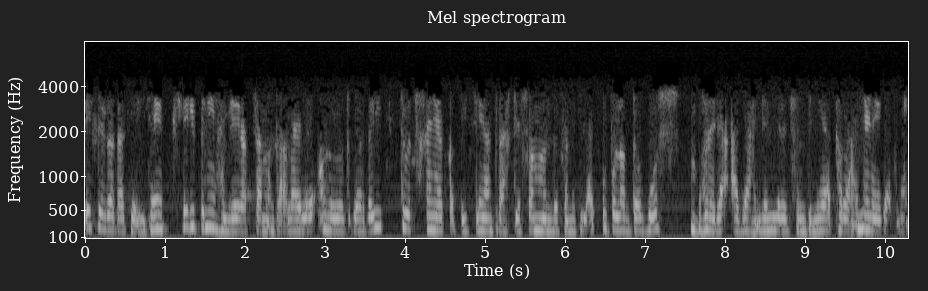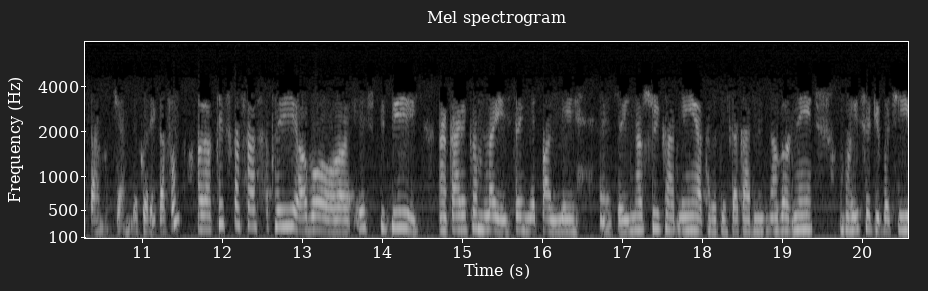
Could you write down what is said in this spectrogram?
यसले गर्दाखेरि चाहिँ फेरि पनि हामीले रक्षा मन्त्रालयलाई अनुरोध गर्दै त्यो छाया कपी चाहिँ अन्तर्राष्ट्रिय सम्बन्ध समितिलाई उपलब्ध होस् भनेर आज हामीले निर्देशन दिने अथवा निर्णय गर्ने काम चाहिँ हामीले गरेका छौँ। र त्यसका साथसाथै अब एसपिपी कार्यक्रमलाई चाहिँ नेपालले चाहिँ नस्वीकार्ने अथवा त्यसलाई कार्यान्वयन नगर्ने भइसकेपछि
